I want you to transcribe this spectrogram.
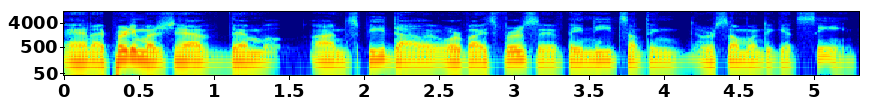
and I pretty much have them on speed dial or vice versa if they need something or someone to get seen.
